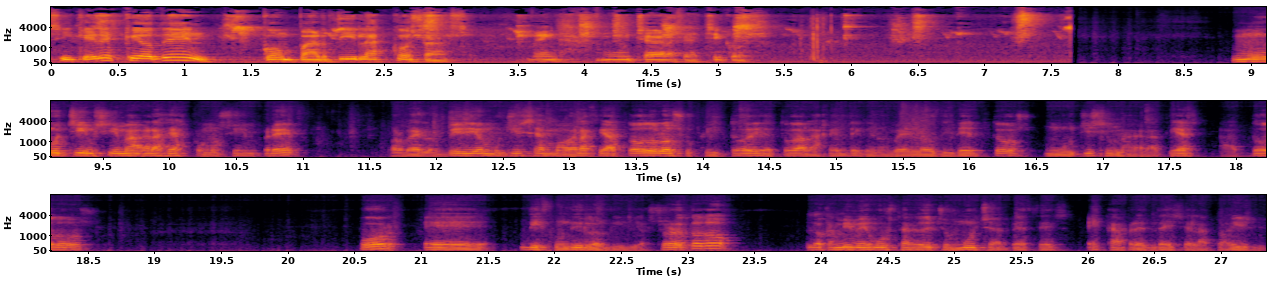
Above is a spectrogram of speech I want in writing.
Si quieres que os den, compartir las cosas. Venga, muchas gracias chicos. Muchísimas gracias como siempre por ver los vídeos. Muchísimas gracias a todos los suscriptores y a toda la gente que nos ve en los directos. Muchísimas gracias a todos por eh, difundir los vídeos. Sobre todo lo que a mí me gusta, lo he dicho muchas veces, es que aprendáis el actualismo.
